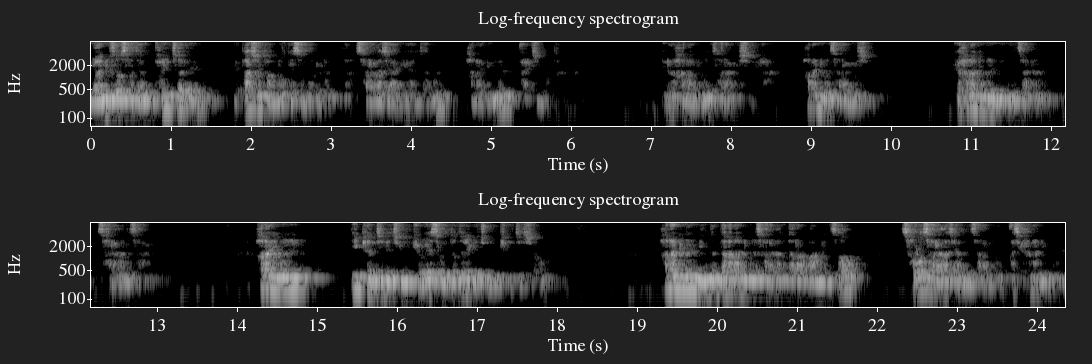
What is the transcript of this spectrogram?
요한일서 4장 8절에 다시 반복해서 말을 합니다. 사랑하지 아니한 자는 하나님을 알지 못하느라. 이는 하나님은 사랑이십니다. 하나님은 사랑이십니다. 그 하나님을 믿는 자는 사랑하는 사람. 하나님을 이 편지는 지금 교회 성도들에게 주는 편지죠. 하나님을 믿는다, 하나님을 사랑한다라고 하면서 서로 사랑하지 않는 사람은 아직 하나님 거다.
